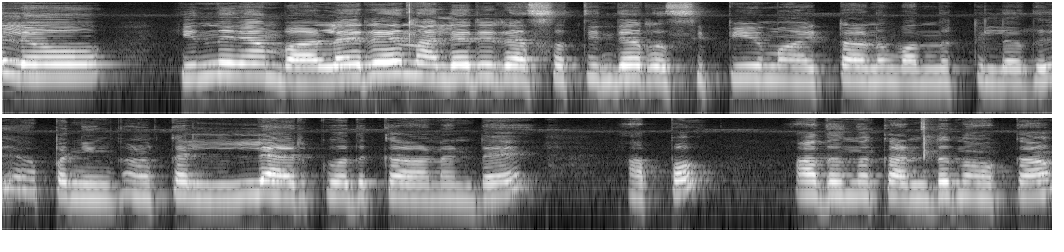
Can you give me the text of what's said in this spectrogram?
ഹലോ ഇന്ന് ഞാൻ വളരെ നല്ലൊരു രസത്തിന്റെ റെസിപ്പിയുമായിട്ടാണ് വന്നിട്ടുള്ളത്. അപ്പം നിങ്ങൾക്ക് എല്ലാവർക്കും അത് കാണണ്ടേ? അപ്പോൾ അതൊന്ന് കണ്ടു നോക്കാം.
